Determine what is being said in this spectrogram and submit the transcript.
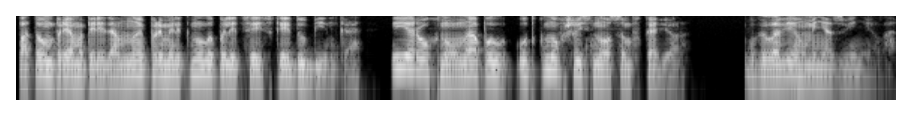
Потом прямо передо мной промелькнула полицейская дубинка, и я рухнул на пол, уткнувшись носом в ковер. В голове у меня звенело.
